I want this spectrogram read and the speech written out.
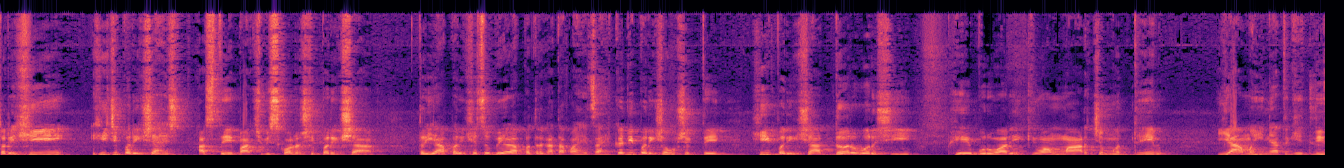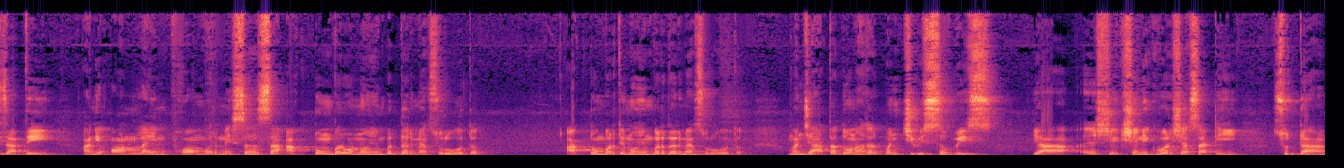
तर ही ही जी परीक्षा आहे असते पाचवी स्कॉलरशिप परीक्षा तर या परीक्षेचं वेळापत्रक आता पाहायचं आहे. कधी परीक्षा होऊ शकते? ही परीक्षा दरवर्षी फेब्रुवारी किंवा मार्चमध्ये या महिन्यात घेतली जाते. आणि ऑनलाईन फॉर्म भरणे सहसा ऑक्टोंबर व नोव्हेंबर दरम्यान सुरू होतं. ऑक्टोंबर ते नोव्हेंबर दरम्यान सुरू होतं. म्हणजे आता दोन हजार पंचवीस सव्वीस या शैक्षणिक वर्षासाठी सुद्धा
